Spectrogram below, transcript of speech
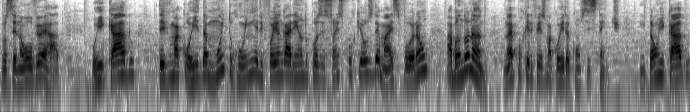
Você não ouviu errado. O Ricardo teve uma corrida muito ruim, ele foi angariando posições porque os demais foram abandonando. Não é porque ele fez uma corrida consistente. Então, Ricardo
